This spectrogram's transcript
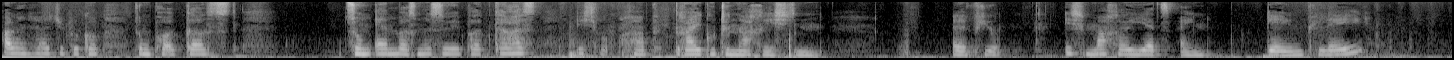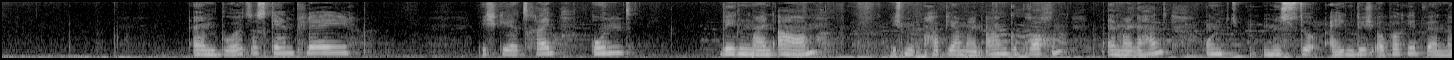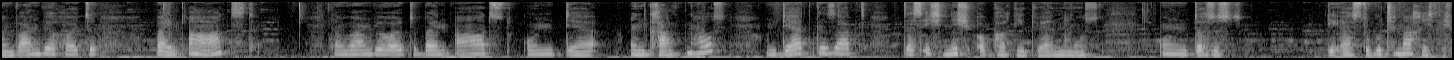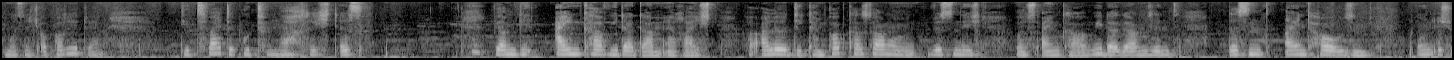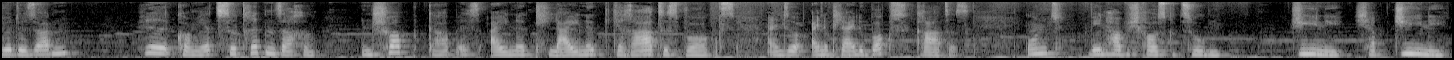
Hallo und herzlich willkommen zum Podcast, zum Ambers Mystery Podcast. Ich habe drei gute Nachrichten. Äh, für. Ich mache jetzt ein Gameplay. Ein Brawlers Gameplay. Ich gehe jetzt rein und wegen meinem Arm. Ich habe ja meinen Arm gebrochen, äh, meine Hand und müsste eigentlich operiert werden. Dann waren wir heute beim Arzt. Dann waren wir heute beim Arzt und der im Krankenhaus und der hat gesagt, dass ich nicht operiert werden muss. Und das ist die erste gute Nachricht. Ich muss nicht operiert werden. Die zweite gute Nachricht ist, wir haben die 1K Wiedergaben erreicht. Für alle, die keinen Podcast haben und wissen nicht, was 1K Wiedergaben sind, das sind 1000. Und ich würde sagen, wir kommen jetzt zur dritten Sache. Im Shop gab es eine kleine Gratisbox. Also eine kleine Box gratis. Und wen habe ich rausgezogen? Genie. Ich habe Genie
